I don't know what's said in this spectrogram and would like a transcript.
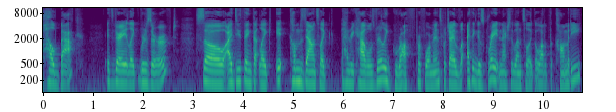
held back. It's very like reserved. So i do think that like it comes down to like Henry Cavill's really gruff performance, which I I think is great and actually lends to like a lot of the comedy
